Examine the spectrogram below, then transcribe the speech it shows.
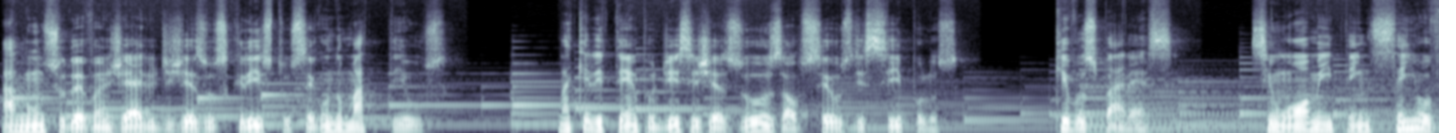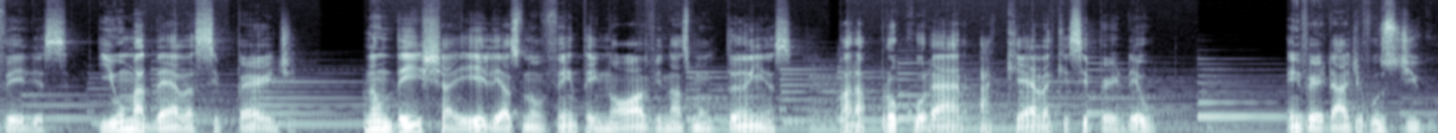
Anúncio do evangelho de Jesus Cristo, segundo Mateus. Naquele tempo disse Jesus aos seus discípulos: Que vos parece? Se um homem tem cem ovelhas e uma delas se perde, não deixa ele as noventa e nove nas montanhas para procurar aquela que se perdeu? Em verdade vos digo:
